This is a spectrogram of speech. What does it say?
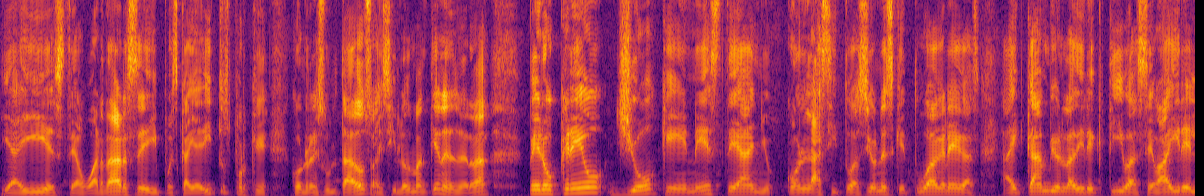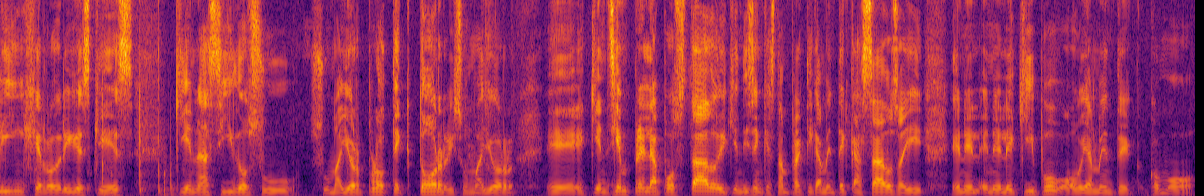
y ahí este, a guardarse y pues calladitos porque con resultados ahí sí los mantienes, ¿verdad? Pero creo yo que en este año, con las situaciones que tú agregas, hay cambio en la directiva, se va a ir el Inge Rodríguez, que es quien ha sido su, su mayor protector y su mayor, eh, quien siempre le ha apostado y quien dicen que están prácticamente casados ahí en el, en el equipo, obviamente como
